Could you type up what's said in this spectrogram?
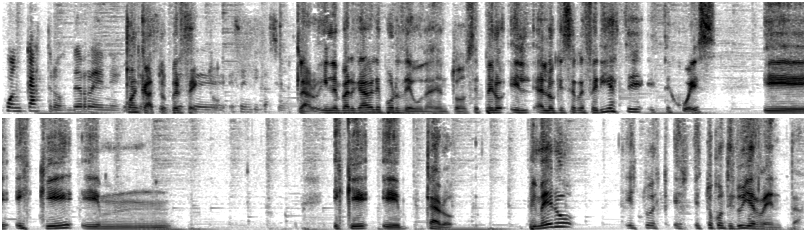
Juan Castro de RN. Juan Castro, perfecto. esa indicación. Claro, inembargable por deudas entonces. Pero a lo que se refería este, este juez es que es que, eh, claro, primero, esto, es, esto constituye renta.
